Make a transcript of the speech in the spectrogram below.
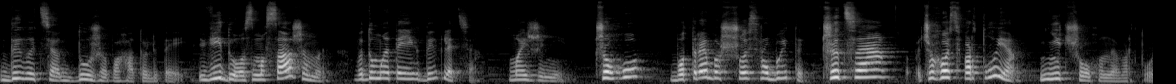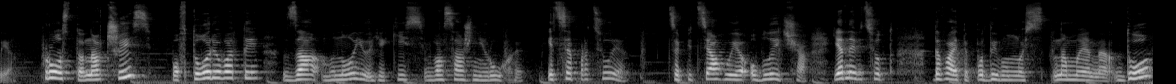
дивиться дуже багато людей. Відео з масажами, ви думаєте, їх дивляться? Майже ні. Чого? Бо треба щось робити. Чи це чогось вартує? Нічого не вартує. Просто навчись повторювати за мною якісь масажні рухи. І це працює. Це підтягує обличчя. Я навіть от давайте подивимось на мене до.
